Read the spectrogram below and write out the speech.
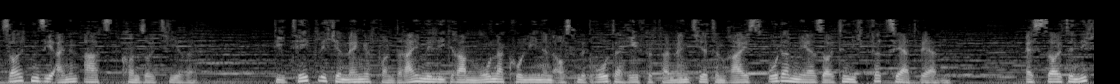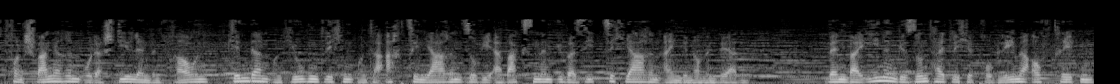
sollten Sie einen Arzt konsultieren. Die tägliche Menge von 3 mg Monacolinen aus mit roter Hefe fermentiertem Reis oder mehr sollte nicht verzehrt werden. Es sollte nicht von schwangeren oder stillenden Frauen, Kindern und Jugendlichen unter 18 Jahren sowie Erwachsenen über 70 Jahren eingenommen werden. Wenn bei Ihnen gesundheitliche Probleme auftreten,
